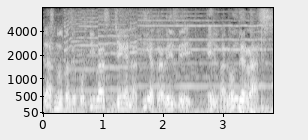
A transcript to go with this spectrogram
Las notas deportivas llegan a ti a través de El Balón de Ras.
